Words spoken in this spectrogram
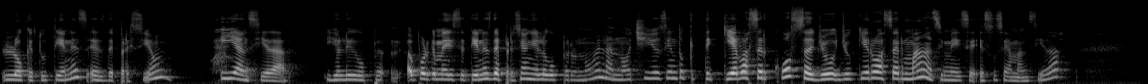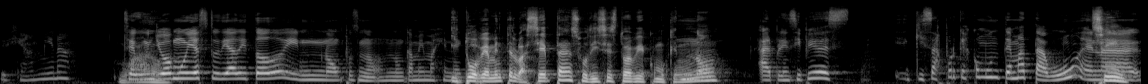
Lo que tú tienes es depresión y ansiedad. Y yo le digo, ah, porque me dice, tienes depresión. Y yo le digo, pero no, en la noche yo siento que te quiero hacer cosas, yo, yo quiero hacer más. Y me dice, eso se llama ansiedad. Y dije, ah, mira. Según yo, muy estudiado y todo, y no, pues no, nunca me imaginé. ¿Y tú obviamente lo aceptas o dices todavía como que no? Al principio es, quizás porque es como un tema tabú en, Sí. la,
